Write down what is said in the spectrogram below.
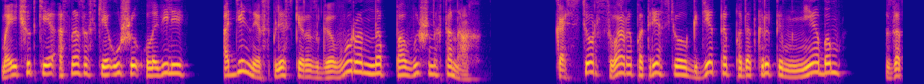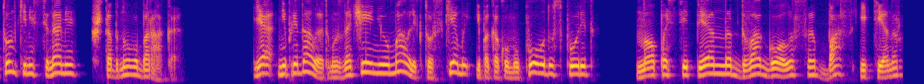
мои чуткие осназовские уши уловили отдельные всплески разговора на повышенных тонах. Костер свара потрескивал где-то под открытым небом, за тонкими стенами штабного барака. Я не придал этому значению, мало ли кто с кем и по какому поводу спорит, но постепенно два голоса, бас и тенор,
